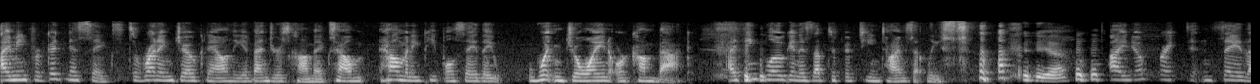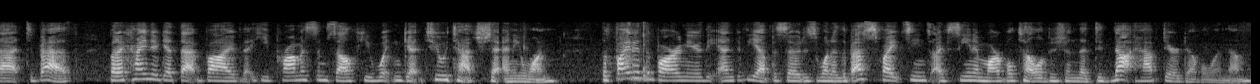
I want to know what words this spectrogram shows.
I mean, for goodness sakes, it's a running joke now in the Avengers comics how how many people say they wouldn't join or come back. I think Logan is up to 15 times at least. yeah. I know Frank didn't say that to Beth, but I kind of get that vibe that he promised himself he wouldn't get too attached to anyone. The fight at the bar near the end of the episode is one of the best fight scenes I've seen in Marvel television that did not have Daredevil in them.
